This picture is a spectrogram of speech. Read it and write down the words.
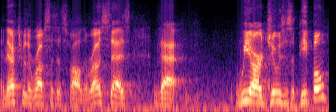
And that's where the Rav says as follows. The Rav says that we are Jews as a people,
